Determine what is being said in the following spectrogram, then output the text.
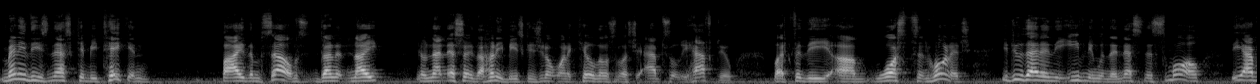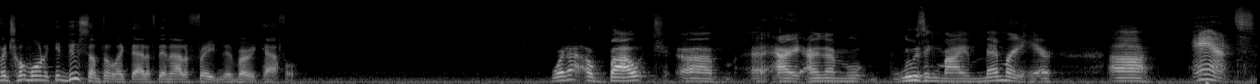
many of these nests can be taken by themselves, done at night. You know, not necessarily the honeybees because you don't want to kill those unless you absolutely have to. But for the um, wasps and hornets, you do that in the evening when the nest is small. The average homeowner can do something like that if they're not afraid and they're very careful. What about, um, I, and I'm losing my memory here, uh, ants?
